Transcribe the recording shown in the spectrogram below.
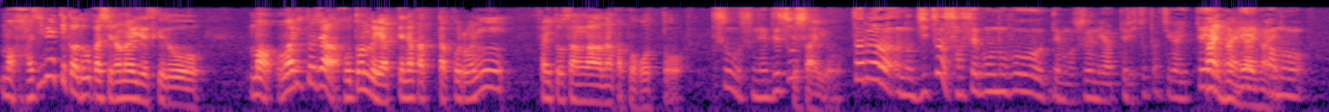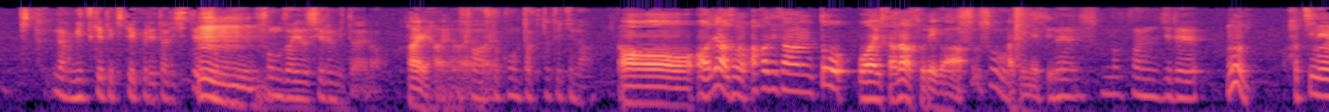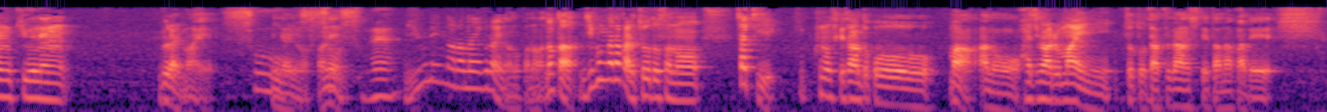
まあ初めてかどうか知らないですけど、まあ割とじゃあほとんどやってなかった頃に、斉藤さんがなんかポコッとそうですね。で、そし。たら、あの、実は佐世保の方でもそういうのやってる人たちがいて、はいはいはいはいで、あの、きなんか見つけてきてくれたりして、うんそ存在を知るみたいな、はいはいはい、フはい。ァーストコンタクト的な。あーあ、じゃあその赤瀬さんとお会いしたのはそれがそそう初めて。ですね。そんな感じで。もう8年、9年ぐらい前。になりますかねそうですね。10年ならないぐらいなのかな。なんか自分がだからちょうどその、さっき、久之助さんとこう、まあ、あの、始まる前にちょっと雑談してた中で、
